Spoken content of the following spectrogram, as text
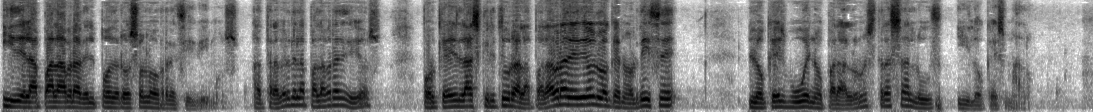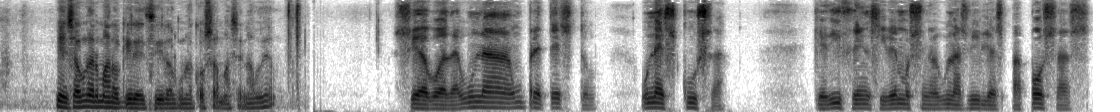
y de la palabra del poderoso lo recibimos. A través de la palabra de Dios. Porque es la escritura, la palabra de Dios, lo que nos dice lo que es bueno para nuestra salud y lo que es malo. Bien, si un hermano quiere decir alguna cosa más en audio. Sí, abuela, una, un pretexto, una excusa, que dicen, si vemos en algunas Biblias paposas,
